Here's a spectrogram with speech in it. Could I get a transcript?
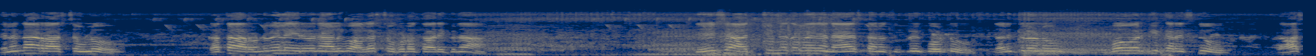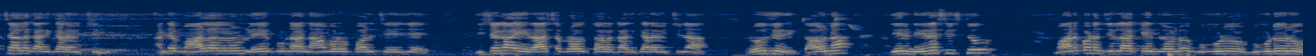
తెలంగాణ రాష్ట్రంలో గత రెండు వేల ఇరవై నాలుగు ఆగస్టు ఒకటో తారీఖున దేశ అత్యున్నతమైన న్యాయస్థానం సుప్రీంకోర్టు దళితులను ఉపవర్గీకరిస్తూ రాష్ట్రాలకు అధికారం ఇచ్చింది. అంటే మాలలను లేకుండా నామరూపాలు చేసే దిశగా ఈ రాష్ట్ర ప్రభుత్వాలకు అధికారం ఇచ్చిన రోజు ఇది. కావున దీన్ని నిరసిస్తూ మానకోట జిల్లా కేంద్రంలో గుమ్ముడు గుమ్ముడూరు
